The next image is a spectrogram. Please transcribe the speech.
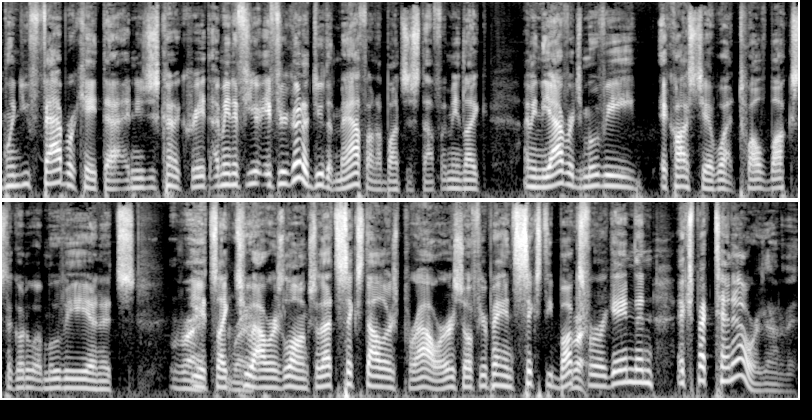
when you fabricate that and you just kind of create. I mean, if you if you're going to do the math on a bunch of stuff, I mean, like, I mean, the average movie it costs you what twelve bucks to go to a movie, and it's Right, it's like two hours long, so that's six dollars per hour. So if you're paying sixty bucks Right. for a game, then expect ten hours out of it.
